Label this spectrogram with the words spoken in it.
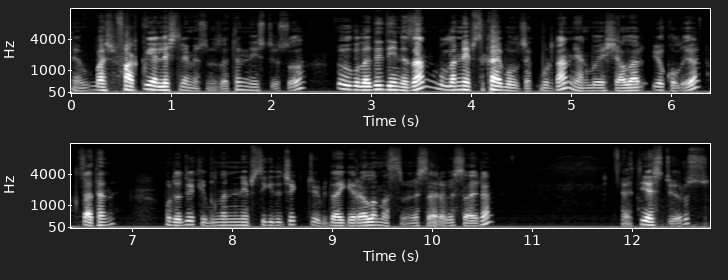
Yani baş, farklı yerleştiremiyorsunuz zaten ne istiyorsa o. Uygula dediğiniz an bunların hepsi kaybolacak buradan. Yani bu eşyalar yok oluyor. Zaten burada diyor ki bunların hepsi gidecek diyor. Bir daha geri alamazsın vesaire vesaire. Evet yes diyoruz.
